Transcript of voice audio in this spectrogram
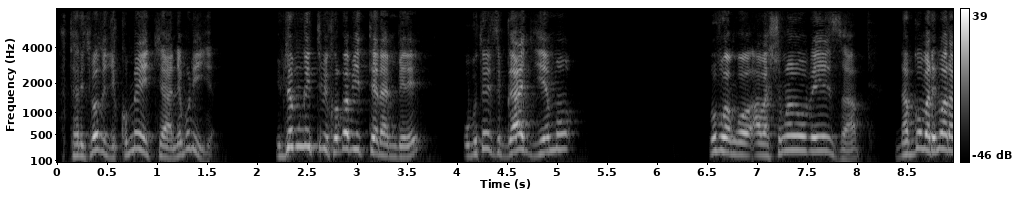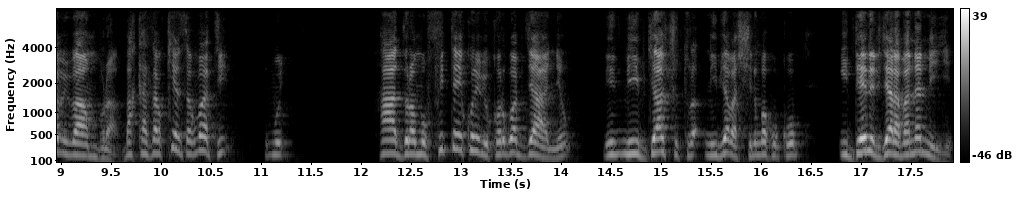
hatari ikibazo gikomeye cyane buriya. Ibyo mwita ibikorwa by'iterambere ubutegetsi bwagiyemo buvuga ngo abashinwa nibo beza nabwo barimo barabibambura. Bakaza bakensa kuvuga ati "Ntimu- nta dora mufite kuri ibikorwa byanyu ni ibyacu ni iby'abashinwa kuko ideni ryarabananiye.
